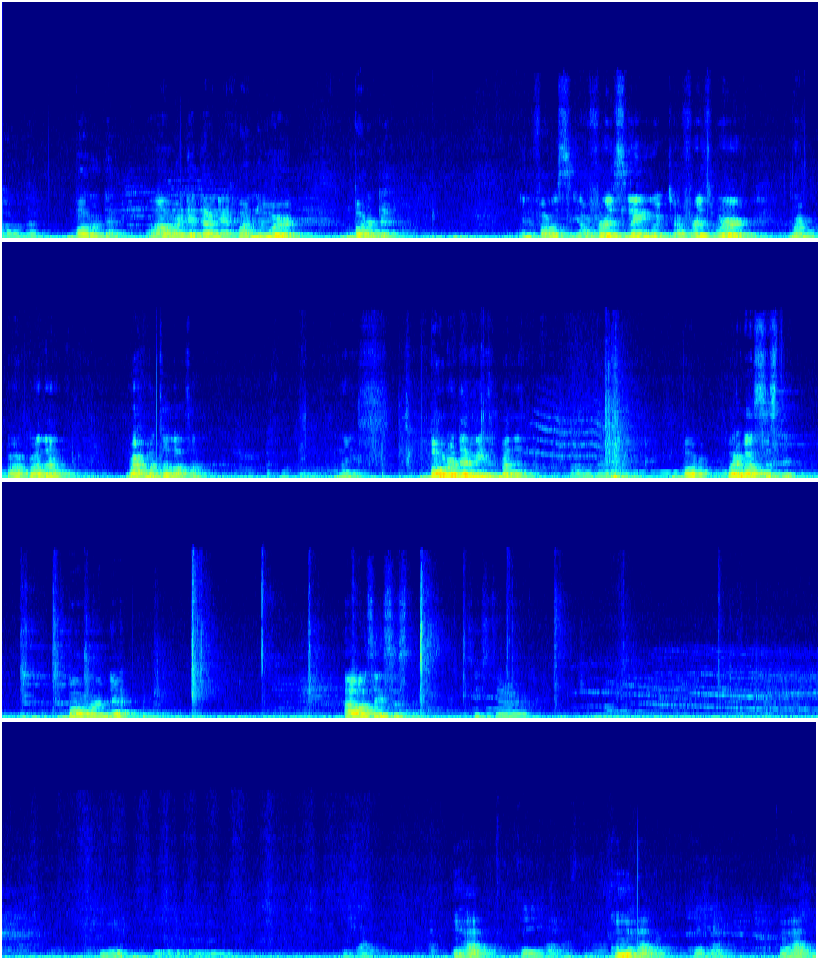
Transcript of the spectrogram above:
Baroda. Baroda. Ah, write that down, yeah. New word, Baroda. In Farsi, our first language, our first word, our, our brother, Rahmatullah. Huh? Nice. Baroda means brother. Baroda. Bar. What about sister? Baroda. How I say sister? Sister. Kohar. Oha? Kohar. Kohar. Kohar. Kohar.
